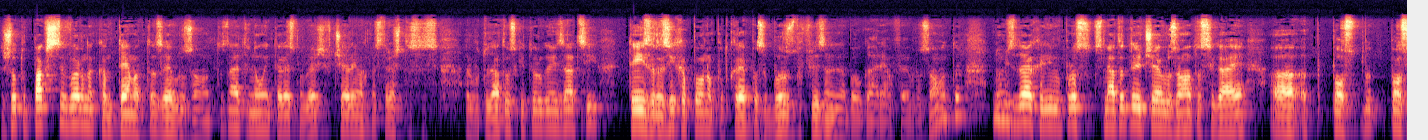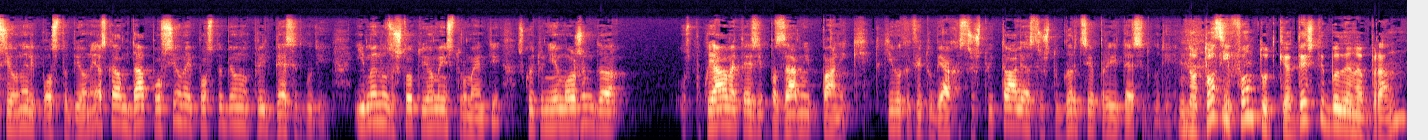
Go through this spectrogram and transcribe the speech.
Защото пак ще се върна към темата за еврозоната. Знаете, много интересно беше, вчера имахме среща с работодателските организации. Те изразиха пълна подкрепа за бързото влизане на България в еврозоната, но ми зададаха един въпрос. Смятате ли, че еврозоната сега е а, по, по-силна или по-стабилна? И аз казвам да, по-силна и по-стабилна от преди 10 години. Именно защото имаме инструменти, с които ние можем да успокояваме тези пазарни паники. Такива каквито бяха срещу Италия, срещу Гърция преди 10 години. Но този фонд откъде ще бъде набран?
